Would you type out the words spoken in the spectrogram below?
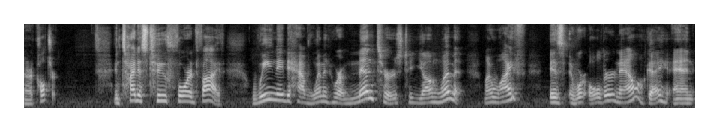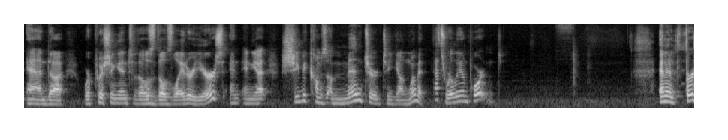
in our culture. In Titus 2, 4, and 5, we need to have women who are mentors to young women. My wife is, we're older now, okay, and, and uh, we're pushing into those, those later years, and, and yet she becomes a mentor to young women. That's really important. And in 1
